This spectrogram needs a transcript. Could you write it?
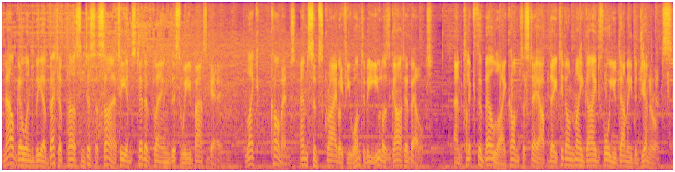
Now go and be a better person to society instead of playing this wee bass game. Like, comment, and subscribe if you want to be Eula's garter belt. And click the bell icon to stay updated on my guide for you dummy degenerates.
